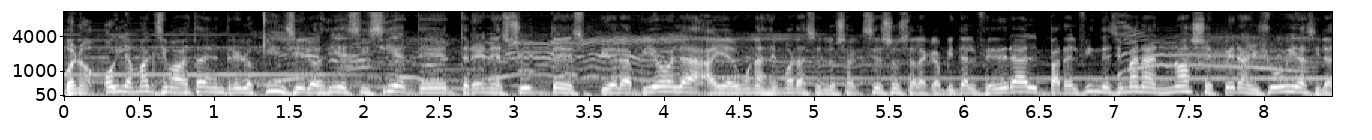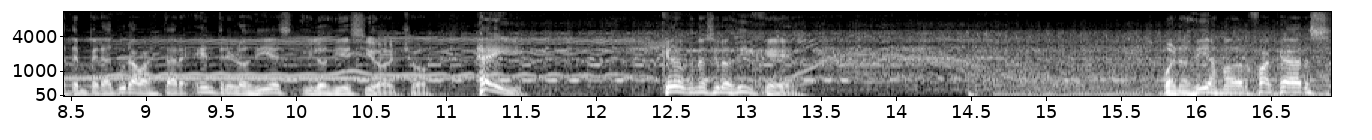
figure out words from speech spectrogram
Bueno, hoy la máxima va a estar entre los 15 y los 17. Trenes, subtes, piola piola. Hay algunas demoras en los accesos a la capital federal. Para el fin de semana no se esperan lluvias y la temperatura va a estar entre los 10 y los 18. ¡Hey! Creo que no se los dije. Buenos días, motherfuckers.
